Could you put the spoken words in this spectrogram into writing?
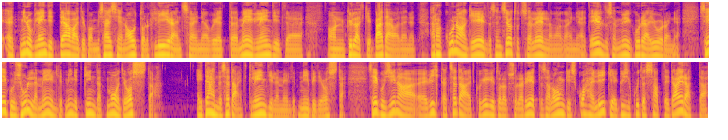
et minu kliendid teavad juba, mis asi on autol clearance, on ju, või et meie kliendid on küllaltki pädevad, on ju, et ära kunagi eelda, see on seotud selle eelnevaga, on ju, et eeldus on müügi kurja juur, on ju. see, kui sulle meeldib mingit kindlat moodi osta ei tähenda seda, et kliendile meeldib niipidi osta. see, kui sina eh, vihkad seda, et kui keegi tuleb sulle riietesalongis kohe ligi ja küsib, kuidas saab teid aidata,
